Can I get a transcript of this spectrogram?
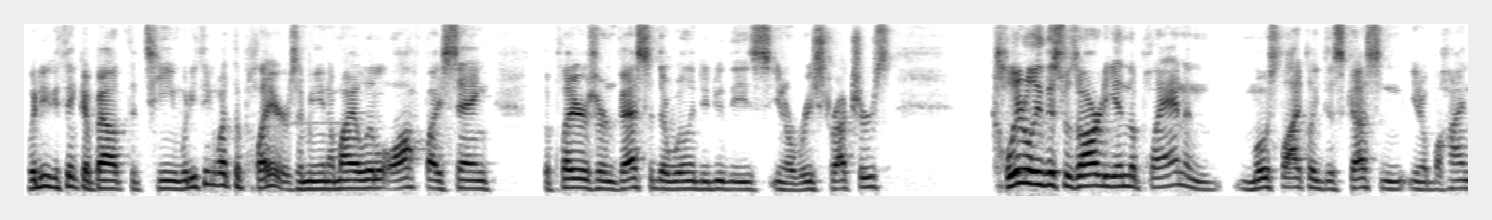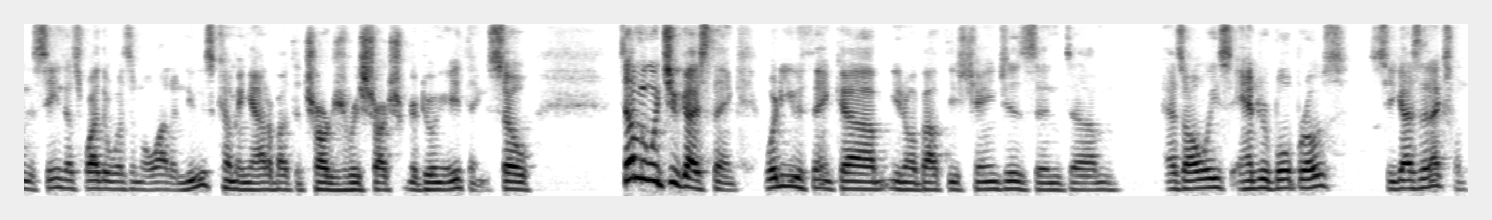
What do you think about the team? What do you think about the players? I mean, am I a little off by saying the players are invested? They're willing to do these, you know, restructures. Clearly, this was already in the plan and most likely discussed and you know behind the scenes. That's why there wasn't a lot of news coming out about the Chargers restructuring or doing anything. So, tell me what you guys think. What do you think, um, you know, about these changes? And um, as always, Andrew Bolt Bros. See you guys in the next one.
